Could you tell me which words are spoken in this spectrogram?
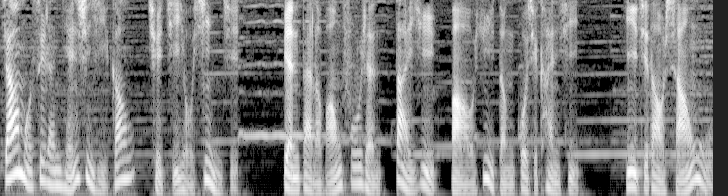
贾母虽然年事已高，却极有兴致，便带了王夫人、黛玉、宝玉等过去看戏。一直到晌午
